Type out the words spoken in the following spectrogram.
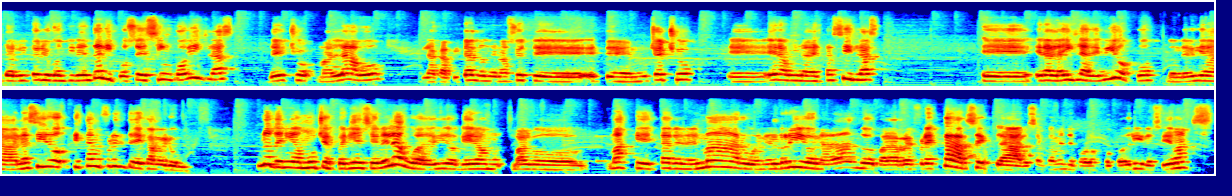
territorio continental y posee cinco islas. De hecho, Malabo, la capital donde nació este, este muchacho, eh, era una de estas islas. Eh, era la isla de Bioko, donde había nacido, que está enfrente de Camerún. No tenía mucha experiencia en el agua debido a que era algo más que estar en el mar o en el río nadando para refrescarse, claro, exactamente por los cocodrilos y demás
